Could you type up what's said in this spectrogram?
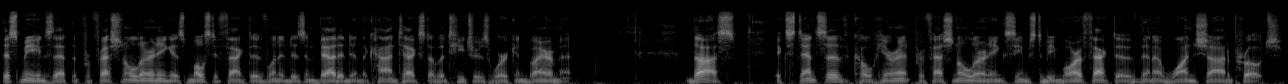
This means that the professional learning is most effective when it is embedded in the context of a teacher's work environment. Thus, extensive, coherent professional learning seems to be more effective than a one-shot approach.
